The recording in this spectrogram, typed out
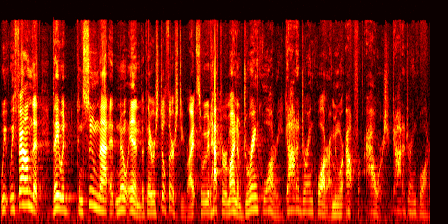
We, we found that they would consume that at no end, but they were still thirsty, right? So we would have to remind them, drink water. You gotta drink water. I mean, we're out for hours. You gotta drink water.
